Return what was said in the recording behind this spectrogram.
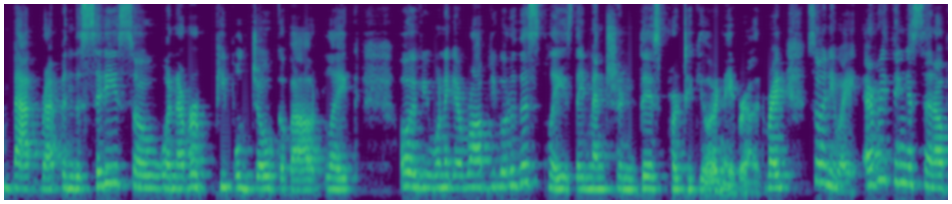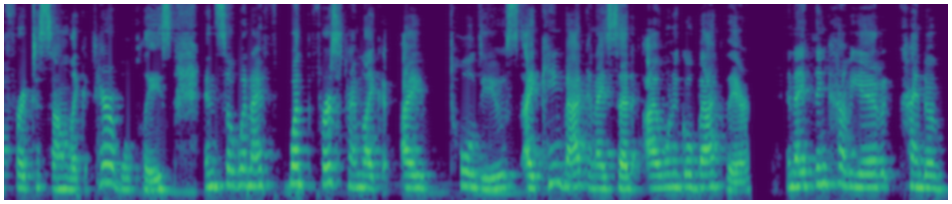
bad rep in the city. So whenever people joke about like, oh, if you want to get robbed, you go to this place, they mention this particular neighborhood, right? So anyway, everything is set up for it to sound like a terrible place. And so when I went the first time, like I told you, I came back and I said, I want to go back there. And I think Javier kind of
